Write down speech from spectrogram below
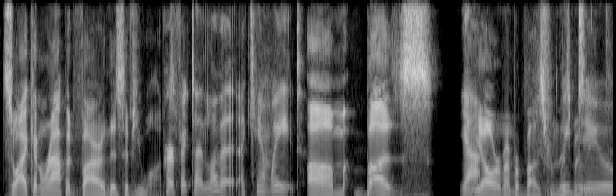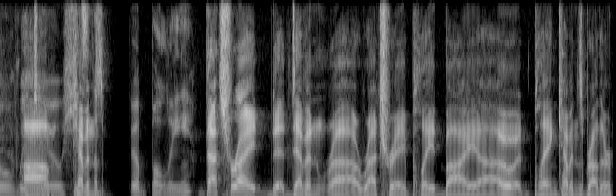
So I can rapid fire this if you want. Perfect. I love it. I can't wait. Um, Buzz. Yeah. We all remember Buzz from this we movie. We do. We Um, do. He's Kevin's the b- bully. That's right. D- Devin uh, Ratray, played by uh, oh, playing Kevin's brother.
